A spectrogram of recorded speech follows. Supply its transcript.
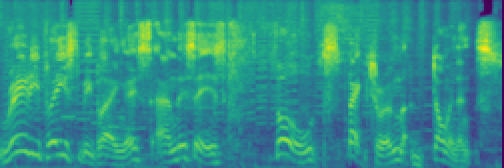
Really pleased to be playing this, and this is Full Spectrum Dominance.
